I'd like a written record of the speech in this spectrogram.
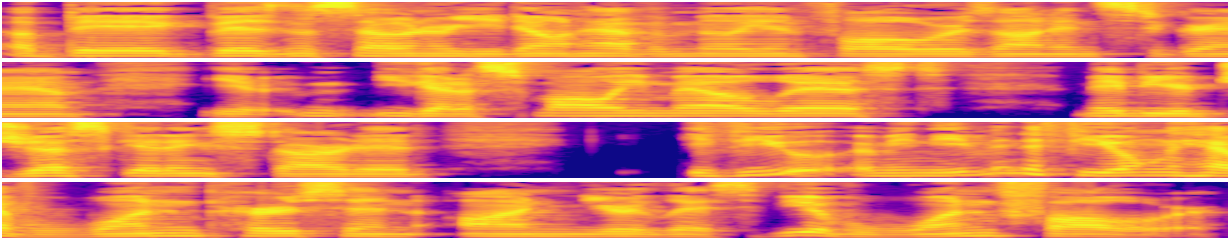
a big business owner, you don't have a million followers on Instagram, you you got a small email list, maybe you're just getting started. If you, I mean, even if you only have one person on your list, if you have one follower,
